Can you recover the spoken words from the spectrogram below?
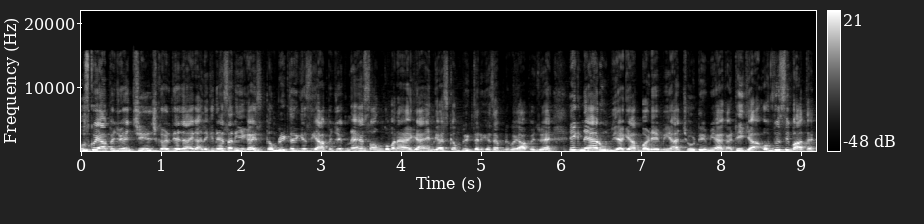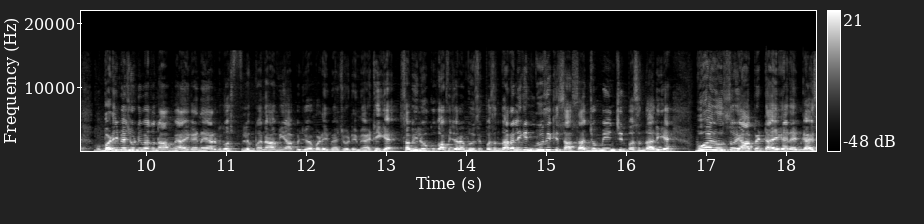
उसको यहाँ पे जो है चेंज कर दिया जाएगा। लेकिन ऐसा नहीं है गाइस कंप्लीट तरीके से यहाँ पे जो एक नया सॉन्ग को बनाया गया। एंड गाइस कंप्लीट तरीके से अपने को यहाँ पे जो है एक नया रूप दिया गया, बड़े मियाँ छोटे मियाँ का ठीक है ऑब्वियसली बात है। बड़े मियाँ छोटे मियाँ तो नाम में आएगा ना यार बिकॉज़ फ़िल्म का नाम यहाँ पे जो है बड़े मियाँ छोटे मियाँ ठीक है, सभी लोगों को काफ़ी ज़्यादा म्यूज़िक पसंद आ रहा है, लेकिन म्यूज़िक के साथ साथ जो मेन चीज़ पसंद आ रही है वो है दोस्तों यहाँ पे Tiger and guys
